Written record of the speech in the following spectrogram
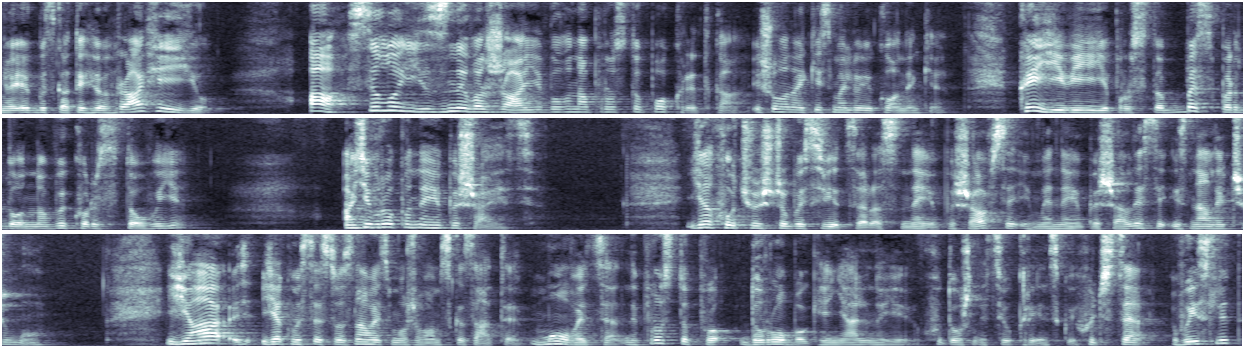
як би сказати, географією. А село її зневажає, бо вона просто покритка. І що вона якісь малює коники. Київ її просто безпардонно використовує, а Європа нею пишається. Я хочу, щоб світ зараз нею пишався, і ми нею пишалися і знали чому. Я, як мистецтвознавець, можу вам сказати, мовиться не просто про доробок геніальної художниці української, хоч це вислід,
